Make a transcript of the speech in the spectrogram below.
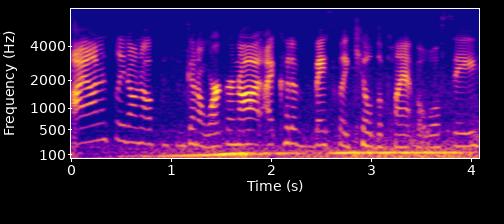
I honestly don't know if this is gonna work or not. I could have basically killed the plant, but we'll see.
